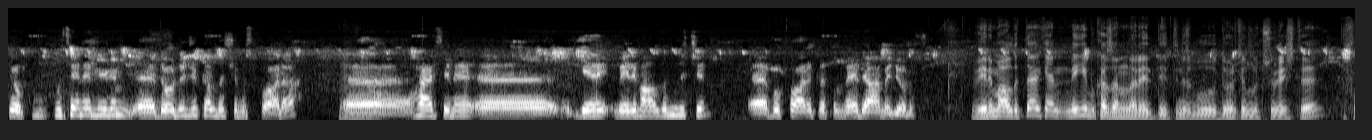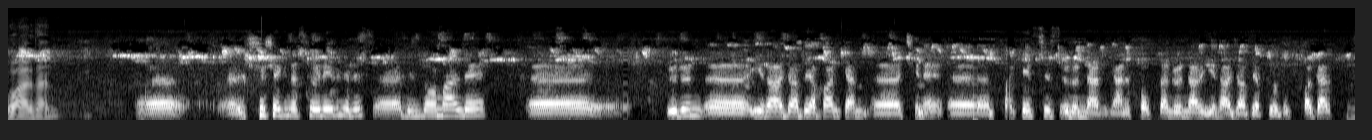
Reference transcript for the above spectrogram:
Yok bu sene bizim e, dördüncü kalışımız bu ara. E, her sene e, verim aldığımız için e, bu fuara katılmaya devam ediyoruz. Verim aldık derken ne gibi kazanımlar elde ettiniz bu 4 yıllık süreçte fuardan? E, e, şu şekilde söyleyebiliriz. E, biz normalde e, ürün e, ihracatı yaparken e, Çin'e e, paketsiz ürünler yani toptan ürünler ihracat yapıyorduk. Fakat hı hı.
